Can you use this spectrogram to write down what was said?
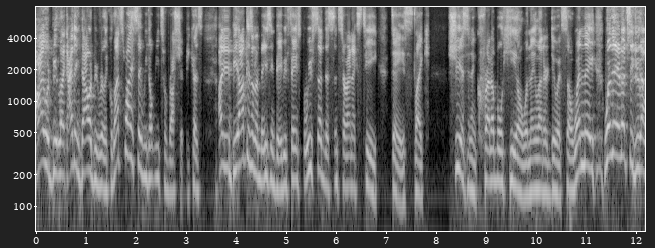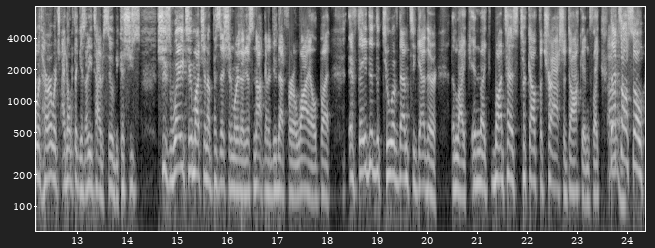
I would be like, I think that would be really cool. That's why I say we don't need to rush it because I mean, Bianca's an amazing baby face, but we've said this since her NXT days. Like, she is an incredible heel when they let her do it. So when they when they eventually do that with her, which I don't think is anytime soon because she's she's way too much in a position where they're just not going to do that for a while. But if they did the two of them together, and like and like Montez took out the trash of Dawkins, like Oh, that's yeah. also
